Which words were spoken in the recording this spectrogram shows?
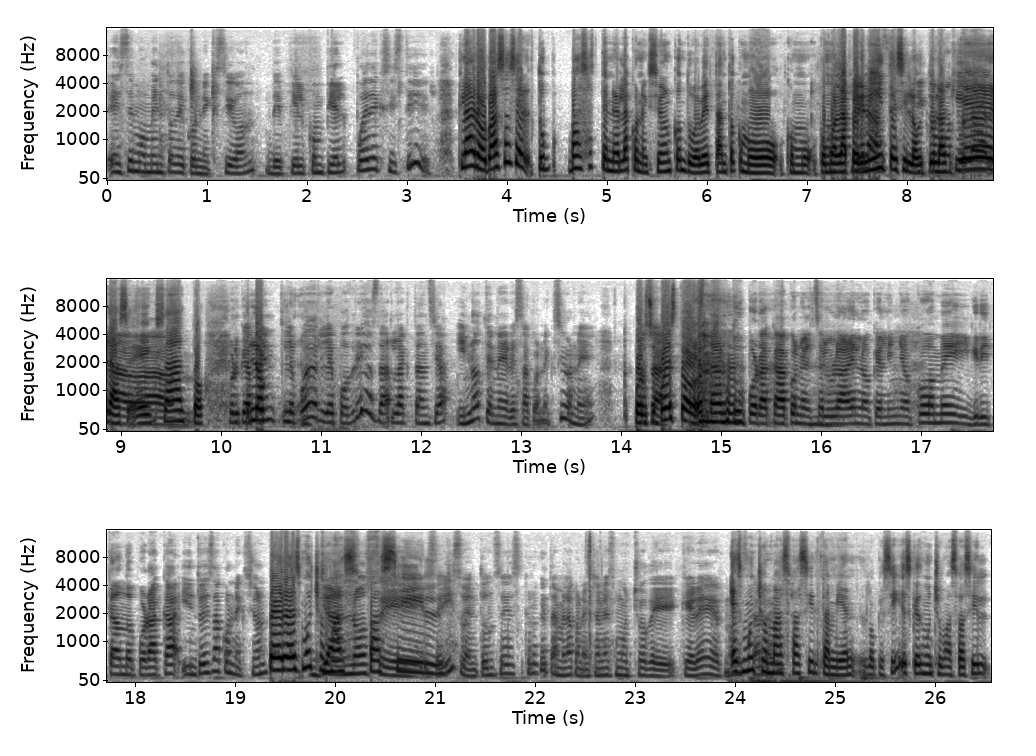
ese momento de conexión de piel con piel puede existir. Claro, vas a hacer, tú vas a tener la conexión con tu bebé tanto como, como, como la permites y, lo, tú la quieras, exacto. Porque le, le podrías dar lactancia y no tener esa conexión, ¿eh? Por supuesto. estar tú por acá con el celular en lo que el niño come y gritando por acá, y entonces esa conexión Pero es mucho más fácil. Se, hizo, entonces creo que también la conexión es mucho de querer. Es mucho más fácil también, lo que sí, es que es mucho más fácil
